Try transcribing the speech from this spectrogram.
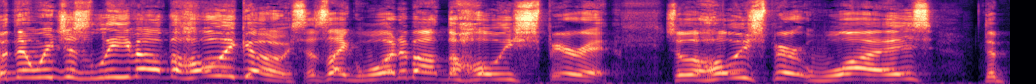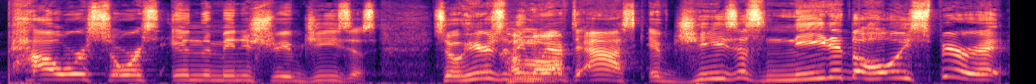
But then we just leave out the Holy Ghost. It's like, what about the Holy Spirit? So the Holy Spirit was the power source in the ministry of Jesus. So here's the Come thing on. we have to ask if Jesus needed the Holy Spirit,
